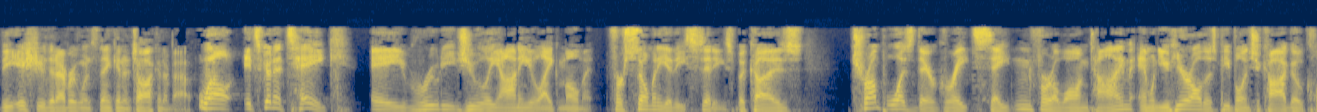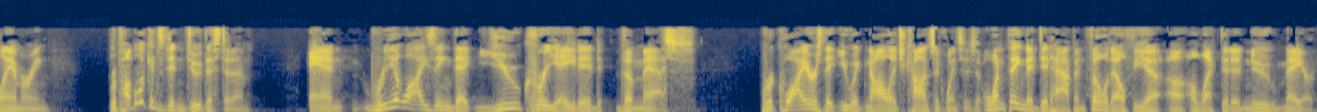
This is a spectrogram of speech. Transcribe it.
the issue that everyone's thinking and talking about. Well, it's going to take a Rudy Giuliani like moment for so many of these cities because Trump was their great Satan for a long time. And when you hear all those people in Chicago clamoring, Republicans didn't do this to them. And realizing that you created the mess requires that you acknowledge consequences. One thing that did happen, Philadelphia uh, elected a new mayor.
